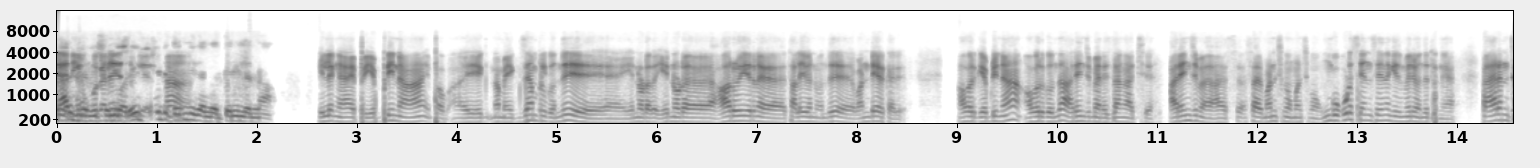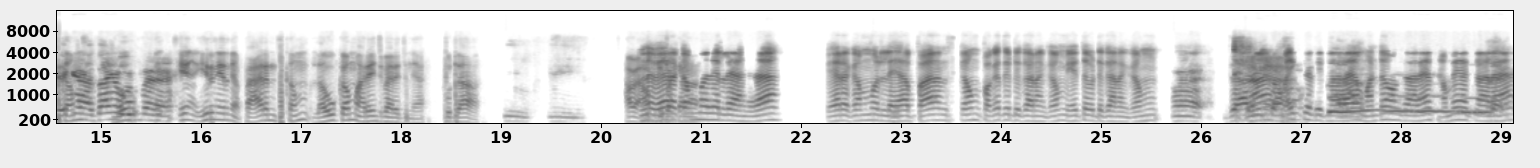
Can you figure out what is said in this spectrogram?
தெரிஞ்சுக்கங்க. தெரியலன்னா. இல்லைங்க இப்போ எப்படின்னா இப்போ நம்ம எக்ஸாம்பிளுக்கு வந்து என்னோட என்னோட ஆரோயர் தலைவன் வந்து வண்டே இருக்காரு. அவருக்கு எப்படின்னா அவருக்கு வந்து அரேஞ்ச் மேரேஜ் தாங்க ஆச்சு. அரேஞ்ச் சார் மன்னிச்சுக்கோங்க மன்னிச்சுக்கோங்க. உங்க கூட சேர்ந்து சேர்ந்து இது மாதிரி வந்துட்டுங்க பேரண்ட்ஸ் கம் இருங்க இருங்க. Parents cum love cum arrange மேரேஜுங்க புரியுதா? வேற கம்மு இல்லையா? பேரண்ட்ஸ் கம் பக்கத்து வீட்டுக்காரன் கம் ஏத்த வீட்டுக்காரன் கம் கம். மைக் செட்டுக்காரன் சமயக்காரன்.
